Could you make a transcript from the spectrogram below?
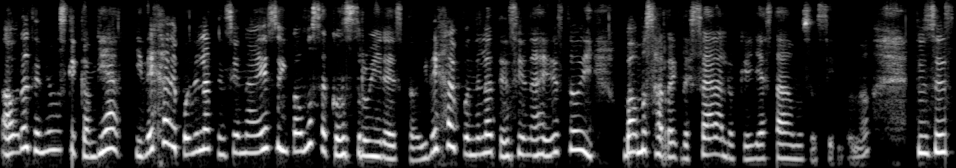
ahora tenemos que cambiar y deja de poner la atención a eso y vamos a construir esto y deja de poner la atención a esto y vamos a regresar a lo que ya estábamos haciendo, ¿no? Entonces,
